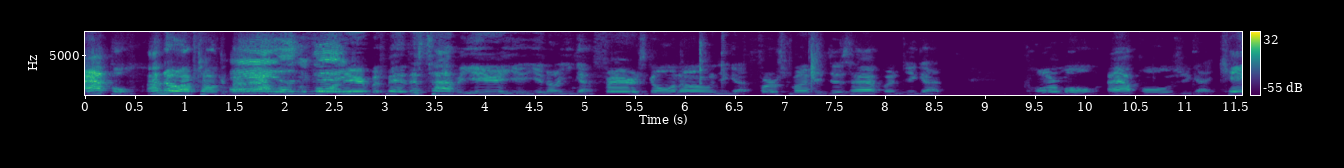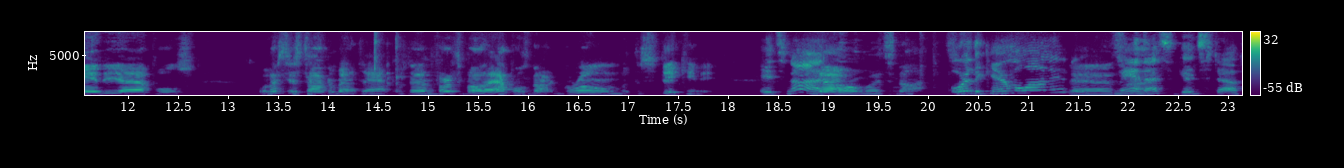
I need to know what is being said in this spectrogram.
Apple. I know I've talked about Hey, apples before in here, but man, this time of year, you you know, you got fairs going on. You got First Monday just happened. You got caramel apples. You got candy apples. Well, let's just talk about the apples. Now, Mhm. first of all, the apple's not grown with the stick in it. It's not. No, it's not. Or the caramel on it. That's Man, right. that's good stuff.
